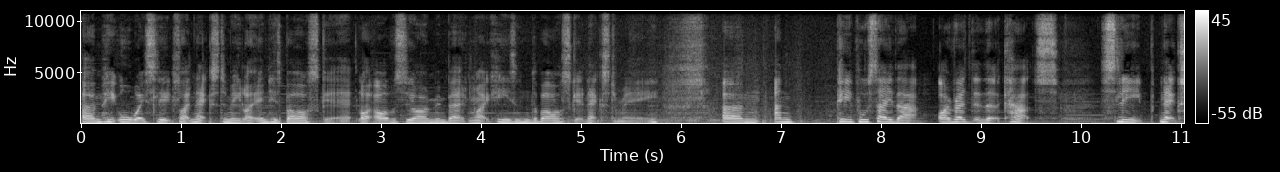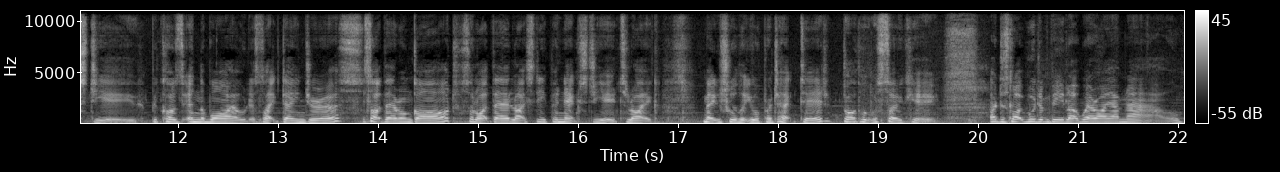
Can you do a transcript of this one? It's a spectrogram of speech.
um, he always sleeps like next to me, like in his basket. Like obviously I'm in bed, and like he's in the basket next to me. Um, and people say that I read that, that cats sleep next to you because in the wild it's like dangerous. It's like they're on guard so like they're like sleeping next to you to like make sure that you're protected. So I thought it was so cute. I just like wouldn't be like where I am now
